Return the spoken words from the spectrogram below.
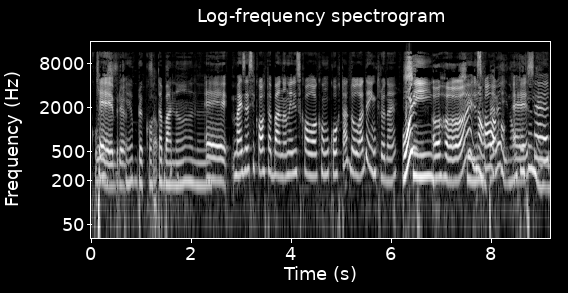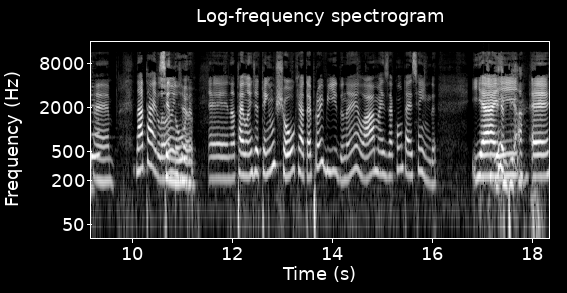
coisas? Quebra. Quebra, corta Só- a banana. É, mas esse corta-banana, eles colocam um cortador lá dentro, né? Oi? Sim. Aham, Sim. eles Não, colocam. peraí, não é entendendo. sério. É, Na Tailândia, Cenoura. é, na Tailândia tem um show que é até proibido, né? Lá, mas acontece ainda. E aí, é,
